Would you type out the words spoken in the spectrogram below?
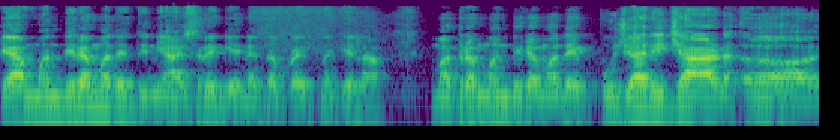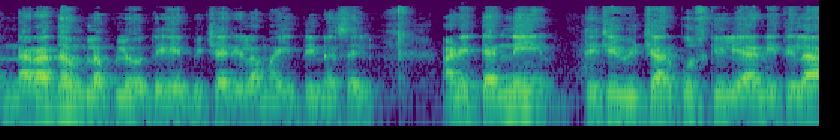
त्या मंदिरामध्ये तिने आश्रय घेण्याचा प्रयत्न केला. मात्र मंदिरामध्ये पुजारीच्या आड नराधम लपले होते हे बिचारीला माहिती नसेल. आणि त्यांनी तिची विचारपूस केली आणि तिला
